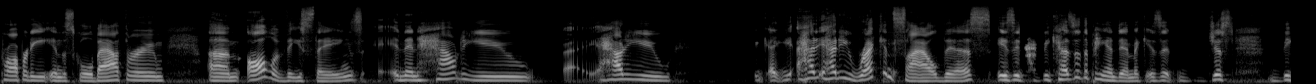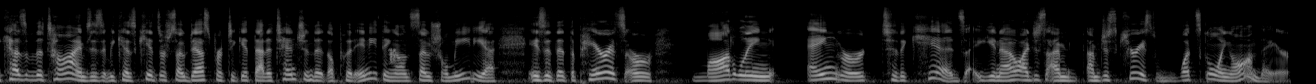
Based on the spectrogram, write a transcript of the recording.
property in the school bathroom um, all of these things and then how do you uh, how do you uh, how, how do you reconcile this? Is it because of the pandemic? Is it just because of the times? Is it because kids are so desperate to get that attention that they'll put anything on social media? Is it that the parents are modeling anger to the kids? You know, I just I'm I'm just curious what's going on there.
